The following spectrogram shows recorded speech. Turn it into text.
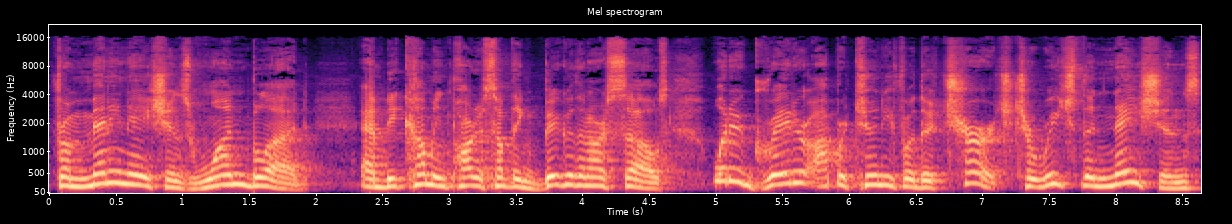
from many nations, one blood and becoming part of something bigger than ourselves. What a greater opportunity for the church to reach the nations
